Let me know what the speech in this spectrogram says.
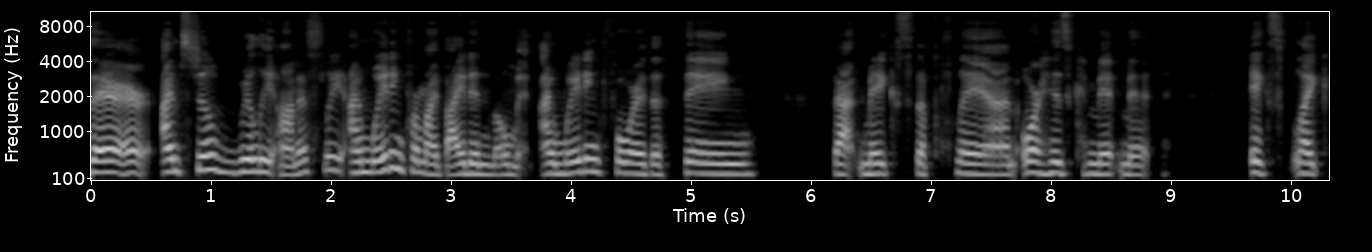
there, I'm still really honestly, I'm waiting for my Biden moment. I'm waiting for the thing that makes the plan or his commitment like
